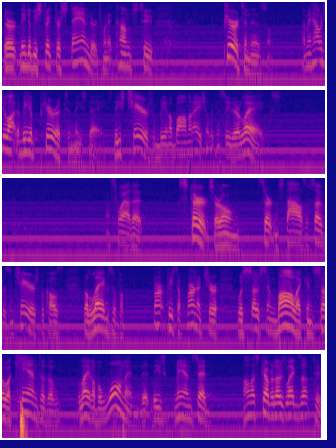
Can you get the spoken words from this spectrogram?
there need to be stricter standards when it comes to Puritanism. I mean, how would you like to be a Puritan these days? These chairs would be an abomination. We can see their legs. That's why the skirts are on certain styles of sofas and chairs because the legs of a piece of furniture was so symbolic and so akin to the leg of a woman that these men said, well, let's cover those legs up too.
